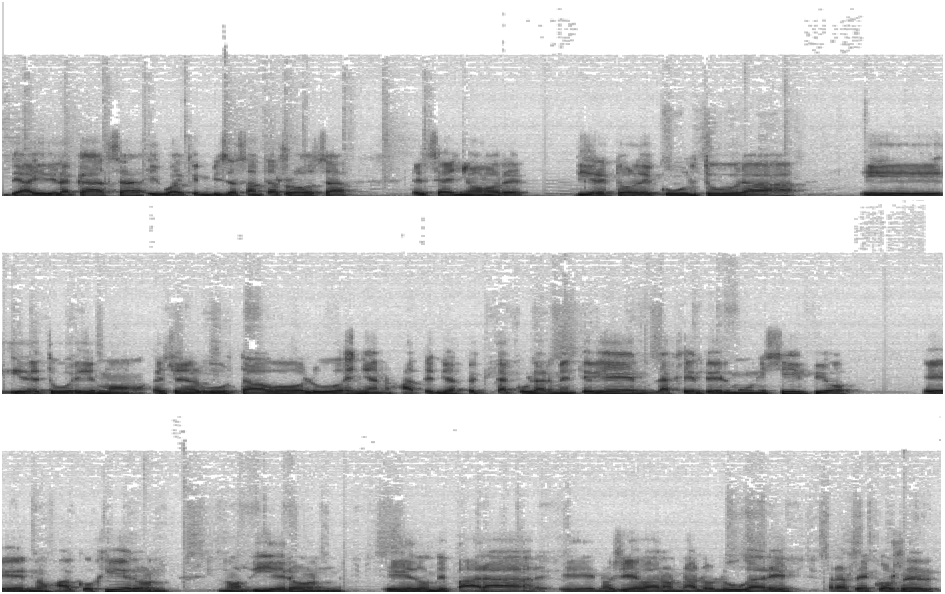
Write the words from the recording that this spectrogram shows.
de ahí de la casa, igual que en Villa Santa Rosa. El señor eh, director de Cultura y, de Turismo, el señor Gustavo Ludueña, nos atendió espectacularmente bien, la gente del municipio eh, nos acogieron, nos dieron eh, dónde parar, eh, nos llevaron a los lugares para recorrer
